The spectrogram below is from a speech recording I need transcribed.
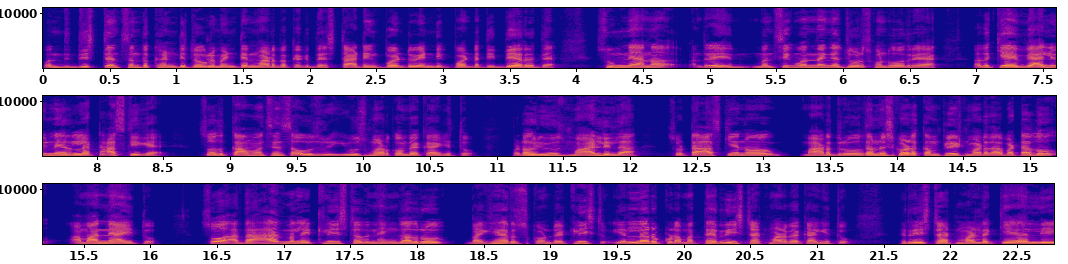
ಒಂದು ಡಿಸ್ಟೆನ್ಸ್ ಅಂತೂ ಖಂಡಿತವಾಗ್ಲೂ ಮೇಂಟೈನ್ ಮಾಡಬೇಕಾಗುತ್ತೆ. ಸ್ಟಾರ್ಟಿಂಗ್ ಪಾಯಿಂಟು ಎಂಡಿಂಗ್ ಪಾಯಿಂಟ್ ಅಂತ ಇದ್ದೇ ಇರುತ್ತೆ. ಸುಮ್ಮನೆ ಅನ್ನೋ ಅಂದರೆ ಮನ್ಸಿಗೆ ಬಂದಂಗೆ ಜೋಡಿಸ್ಕೊಂಡು ಹೋದರೆ ಅದಕ್ಕೆ ವ್ಯಾಲ್ಯೂನೇ ಇರಲ್ಲ ಟಾಸ್ಕಿಗೆ ಸೊ ಅದು ಕಾಮನ್ ಸೆನ್ಸ್ ಅವ್ರು ಯೂಸ್ ಮಾಡ್ಕೊಬೇಕಾಗಿತ್ತು ಬಟ್ ಅವ್ರು ಯೂಸ್ ಮಾಡಲಿಲ್ಲ. ಸೊ ಟಾಸ್ಕ್ ಏನೋ ಮಾಡಿದ್ರು ಧನುಷ್ ಕೂಡ ಕಂಪ್ಲೀಟ್ ಮಾಡ್ದ ಬಟ್ ಅದು ಅಮಾನ್ಯ ಆಯಿತು. ಸೊ ಅದಾದ್ಮೇಲೆ ಅಟ್ಲೀಸ್ಟ್ ಅದನ್ನ ಹೆಂಗಾದರೂ ಬಗೆಹರಿಸ್ಕೊಂಡು ಅಟ್ಲೀಸ್ಟ್ ಎಲ್ಲರೂ ಕೂಡ ಮತ್ತೆ ರೀಸ್ಟಾರ್ಟ್ ಮಾಡಬೇಕಾಗಿತ್ತು. ರೀಸ್ಟಾರ್ಟ್ ಮಾಡಲಿಕ್ಕೆ ಅಲ್ಲಿ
